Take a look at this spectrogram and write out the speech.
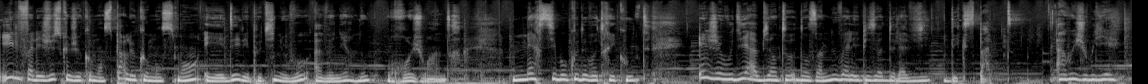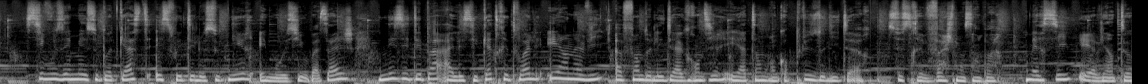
Il fallait juste que je commence par le commencement et aider les petits nouveaux à venir nous rejoindre. Merci beaucoup de votre écoute et je vous dis à bientôt dans un nouvel épisode de la vie d'expat. Ah oui, j'oubliais. Si vous aimez ce podcast et souhaitez le soutenir, et moi aussi au passage, n'hésitez pas à laisser 4 étoiles et un avis afin de l'aider à grandir et atteindre encore plus d'auditeurs. Ce serait vachement sympa. Merci et à bientôt.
